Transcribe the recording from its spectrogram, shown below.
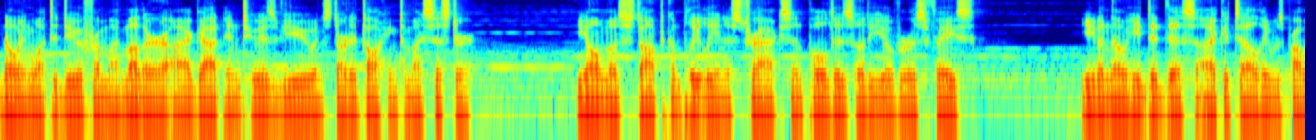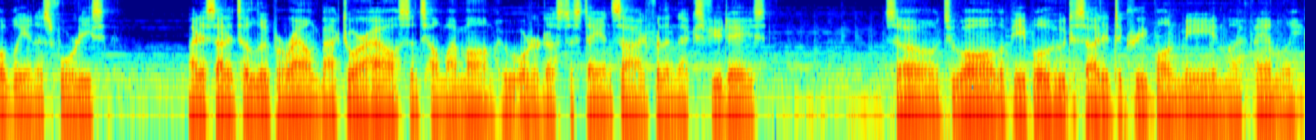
Knowing what to do from my mother, I got into his view and started talking to my sister. He almost stopped completely in his tracks and pulled his hoodie over his face. Even though he did this, I could tell he was probably in his 40s. I decided to loop around back to our house and tell my mom, who ordered us to stay inside for the next few days. So, to all the people who decided to creep on me and my family,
